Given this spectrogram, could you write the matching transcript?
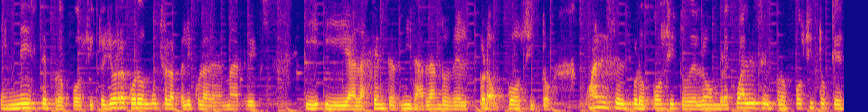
en este propósito. Yo recuerdo mucho la película de Matrix y, y, a la gente Smith hablando del propósito. ¿Cuál es el propósito del hombre? ¿Cuál es el propósito que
